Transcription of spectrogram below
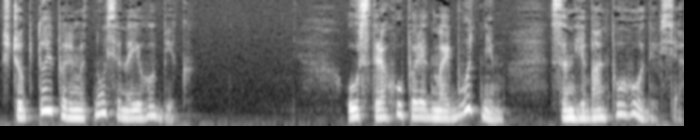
щоб той переметнувся на його бік. У страху перед майбутнім Сангібан погодився.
